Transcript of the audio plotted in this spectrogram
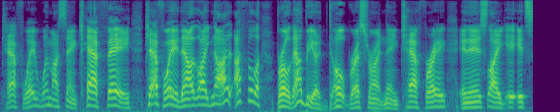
cafe? What am I saying? Cafe, cafe. Now, like, no, I, I feel like, bro, that'd be a dope restaurant name, Cafe. And then it's like, it, it's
